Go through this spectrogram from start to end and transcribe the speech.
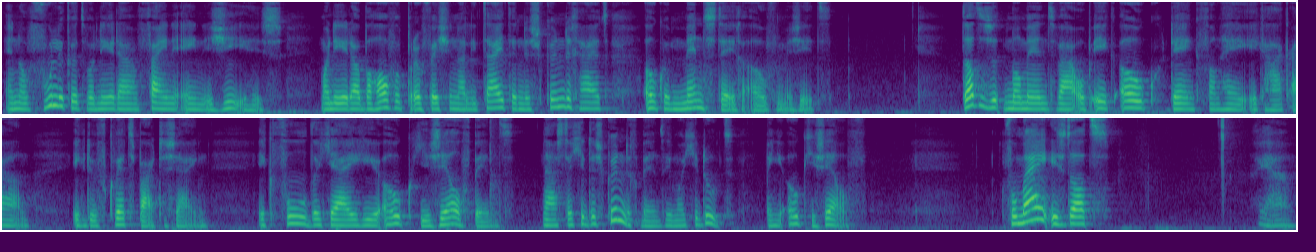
En dan voel ik het wanneer daar een fijne energie is. Wanneer daar behalve professionaliteit en deskundigheid ook een mens tegenover me zit. Dat is het moment waarop ik ook denk van hé, hey, ik haak aan. Ik durf kwetsbaar te zijn. Ik voel dat jij hier ook jezelf bent. Naast dat je deskundig bent in wat je doet, ben je ook jezelf. Voor mij is dat, ja,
